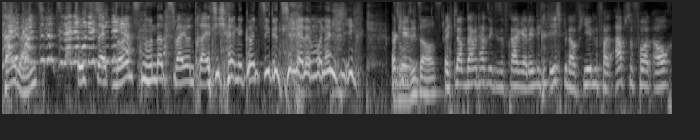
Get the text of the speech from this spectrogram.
Thailand ist seit 1932 eine konstitutionelle Monarchie. Okay. So sieht's aus. Ich glaube, damit hat sich diese Frage erledigt. Ich bin auf jeden Fall ab sofort auch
